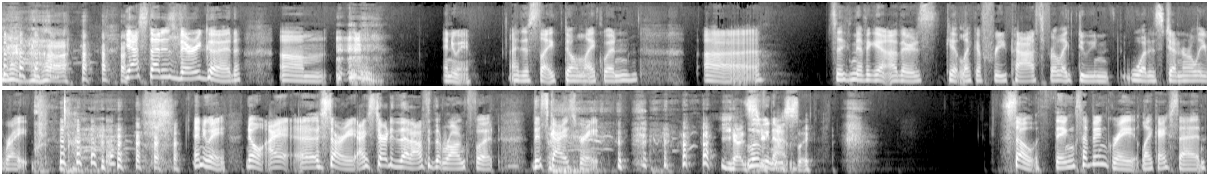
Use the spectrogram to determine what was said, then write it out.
yes, that is very good. Um, anyway, I just like don't like when uh, significant others get like a free pass for like doing what is generally right. anyway, no, I uh, sorry, I started that off at the wrong foot. This guy's great. yeah, Moving seriously. On. So things have been great, like I said.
